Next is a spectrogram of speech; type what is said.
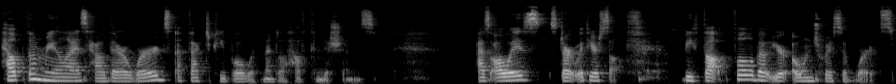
Help them realize how their words affect people with mental health conditions. As always, start with yourself. Be thoughtful about your own choice of words.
